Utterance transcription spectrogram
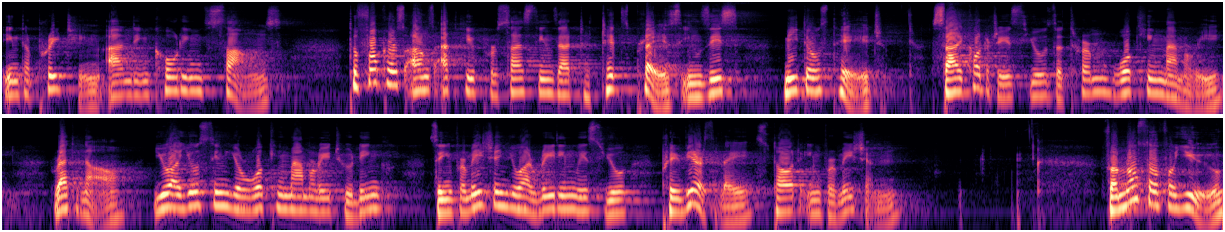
interpreting and encoding sounds. To focus on the active processing that takes place in this middle stage, psychologists use the term working memory. Right now, you are using your working memory to link the information you are reading with your previously stored information. For most of you,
